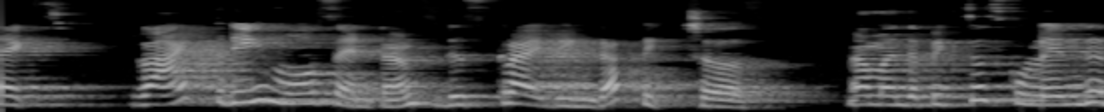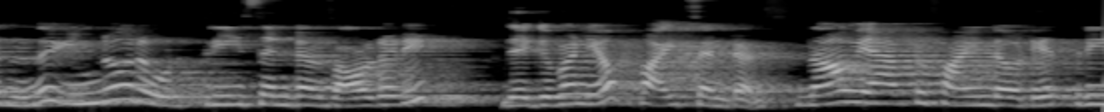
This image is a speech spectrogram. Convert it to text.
Next write three more sentence describing the pictures நம்ம இந்த பிக்சர்ஸ்குள்ளேருந்து இருந்து இன்னொரு ஒரு three sentence already they given you five sentence நான் we have to find out A three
